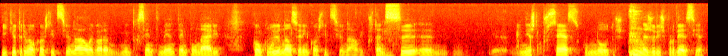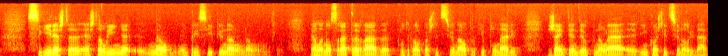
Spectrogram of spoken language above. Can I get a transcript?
e que o Tribunal Constitucional, agora muito recentemente, em plenário, concluiu não ser inconstitucional. E, portanto, se uh, neste processo, como noutros, na jurisprudência, seguir esta, esta linha, não, em princípio, não, não, ela não será travada pelo Tribunal Constitucional, porque o plenário já entendeu que não há eh, inconstitucionalidade.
